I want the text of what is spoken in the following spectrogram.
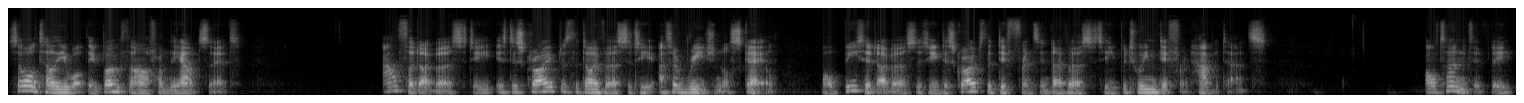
so I'll tell you what they both are from the outset. Alpha diversity is described as the diversity at a regional scale, while beta diversity describes the difference in diversity between different habitats. Alternatively,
